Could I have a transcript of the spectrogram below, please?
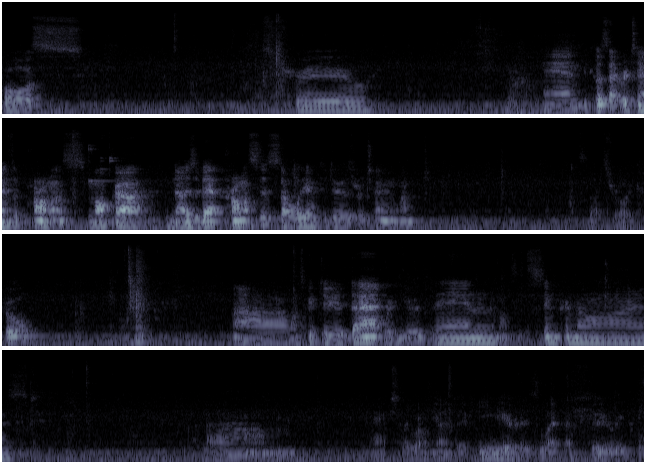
Force true. And because that returns a promise, Mocha knows about promises, so all you have to do is return one. So that's really cool. Uh, once we do that, we can do it then, once it's synchronized. Um, actually, what I'm gonna do here is let a foo equal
